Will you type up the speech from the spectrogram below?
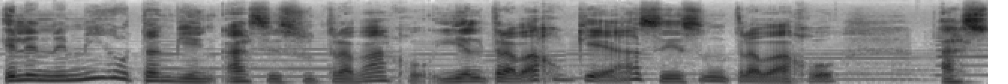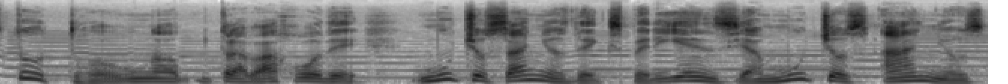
el enemigo también hace su trabajo y el trabajo que hace es un trabajo astuto, un, trabajo de muchos años de experiencia, muchos años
